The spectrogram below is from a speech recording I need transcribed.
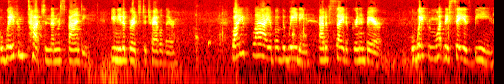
away from touch and then responding, you need a bridge to travel there. While you fly above the waiting, out of sight of grin and bear, away from what they say is being,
